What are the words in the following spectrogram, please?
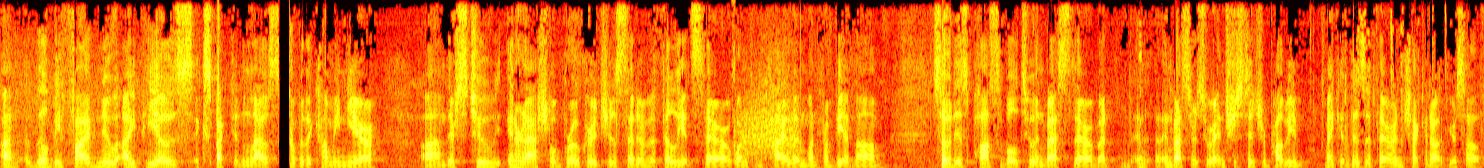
Um, there'll be five new IPOs expected in Laos over the coming year. Um, there's two international brokerages that have affiliates there, one from Thailand, one from Vietnam. So it is possible to invest there, but investors who are interested should probably make a visit there and check it out yourself.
